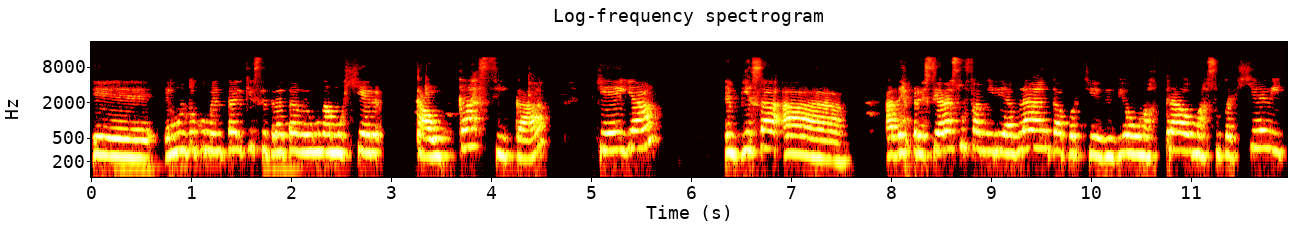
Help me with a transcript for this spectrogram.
eh, es un documental que se trata de una mujer caucásica que ella empieza a, a despreciar a su familia blanca porque vivió unos traumas súper heavy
